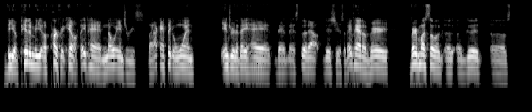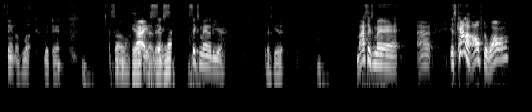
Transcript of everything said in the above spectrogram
the epitome of perfect health. They've had no injuries. Like I can't think of one injury that they had that, that stood out this year. So they've had a very, very much so a, a good uh, stint of luck with that. So yeah, all right, six six man of the year. Let's get it. My six man, I, it's kind of off the wall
